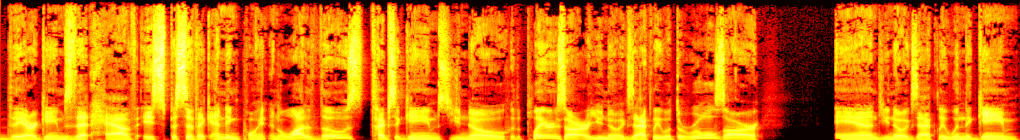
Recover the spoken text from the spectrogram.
They are games that have a specific ending point. And a lot of those types of games, you know who the players are, you know exactly what the rules are, and you know exactly when the game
